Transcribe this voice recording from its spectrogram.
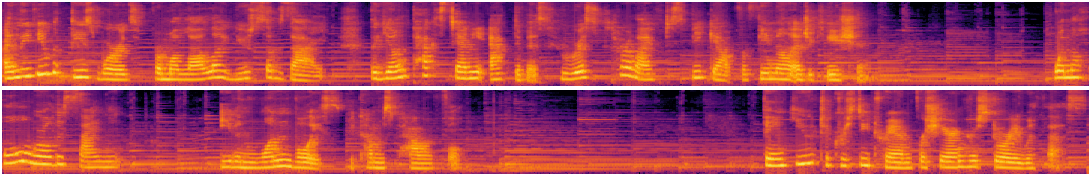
I leave you with these words from Malala Yousafzai, the young Pakistani activist who risked her life to speak out for female education. When the whole world is silent, even one voice becomes powerful. Thank you to Christy Tran for sharing her story with us,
